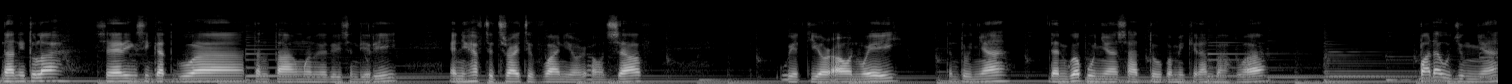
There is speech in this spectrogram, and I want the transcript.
Dan itulah sharing singkat gue tentang mengenai diri sendiri and you have to try to find your own self with your own way tentunya. Dan gue punya satu pemikiran bahwa pada ujungnya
